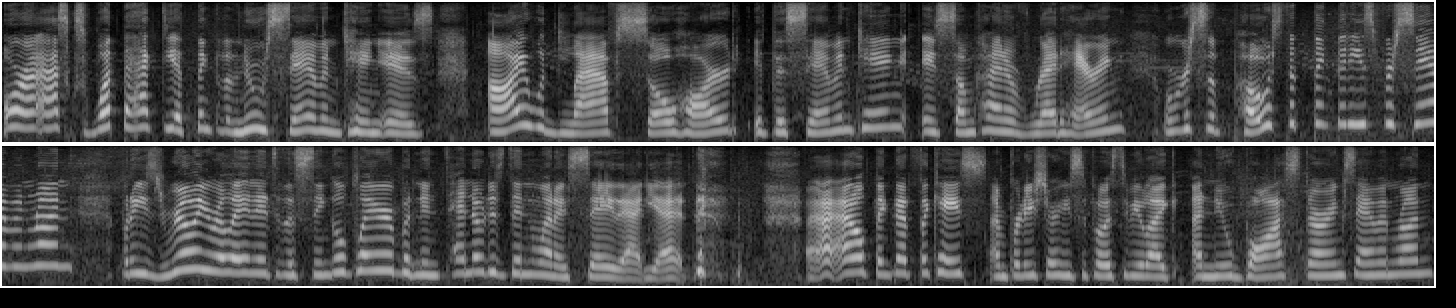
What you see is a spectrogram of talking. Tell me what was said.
Aura asks, What the heck do you think the new Salmon King is? I would laugh so hard if the Salmon King is some kind of red herring. We're supposed to think that he's for Salmon Run, but he's really related to the single player, but Nintendo just didn't want to say that yet. I, I don't think that's the case. I'm pretty sure he's supposed to be like a new boss during Salmon Run.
